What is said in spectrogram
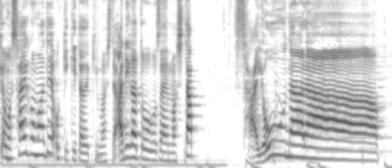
今日も最後までお聴きいただきましてありがとうございました。さようなら。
